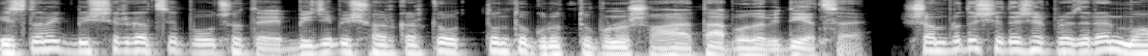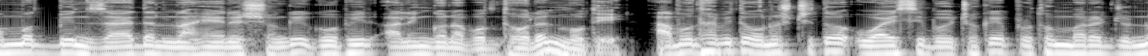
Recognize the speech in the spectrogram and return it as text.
ইসলামিক বিশ্বের কাছে পৌঁছতে বিজেপি সরকারকে অত্যন্ত গুরুত্বপূর্ণ সহায়তা আবুধাবি দিয়েছে। সম্প্রতি সে দেশের president Mohammed bin Zayed Al নাহিয়ানের সঙ্গে গভীর আলিঙ্গনাবদ্ধ হলেন মোদী। আবুধাবিতে অনুষ্ঠিত ওআইসি বৈঠকে প্রথমবারের জন্য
